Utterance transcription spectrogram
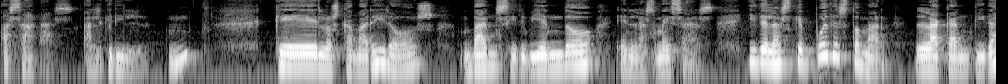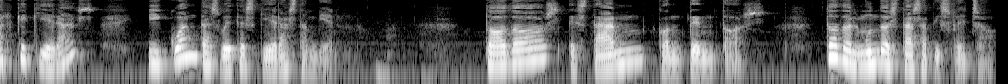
asadas al grill, que los camareros van sirviendo en las mesas y de las que puedes tomar la cantidad que quieras y cuantas veces quieras también. Todos están contentos. Todo el mundo está satisfecho.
